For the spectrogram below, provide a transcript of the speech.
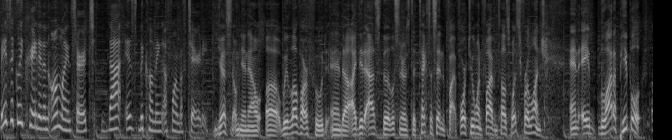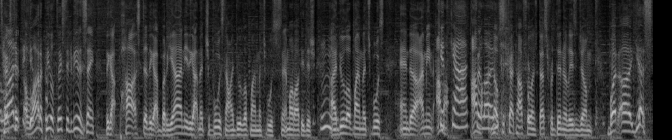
basically created an online search that is becoming a form of charity. Yes, Omnia. Now, uh, we love our food, and uh, I did ask the listeners to text us in 4215 and tell us what's for lunch. And a lot of people A texted, lot of a lot of people texted me and saying they got pasta, they got biryani, they got machbous. Now, I do love my machbous. It's an Emirati dish. I do love my machbous. And uh, I mean, I'm... Kit Kat I'm, for No, lunch. Kit Kat not for lunch. That's for dinner, ladies and gentlemen. But uh, yes,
